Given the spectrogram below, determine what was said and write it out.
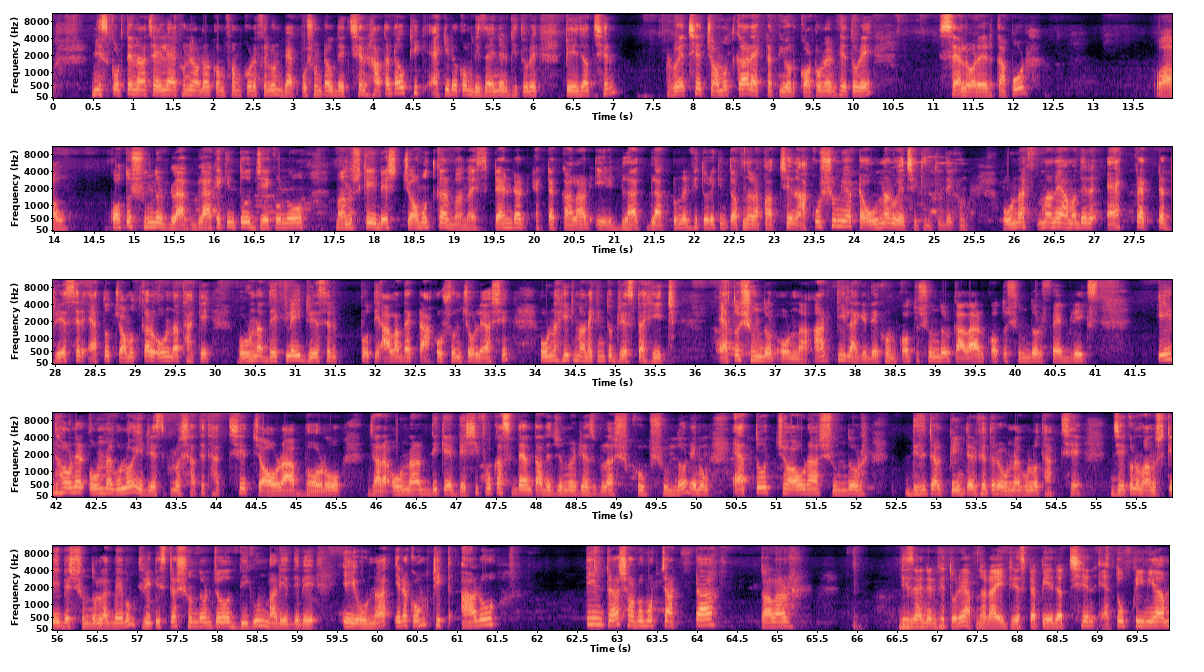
মিস করতে না চাইলে এখনই অর্ডার কনফার্ম করে ফেলুন। ব্যাক পোষণটাও দেখছেন। হাতাটাও ঠিক একই রকম ডিজাইনের ভিতরে পেয়ে যাচ্ছেন। রয়েছে চমৎকার একটা পিওর কটনের ভেতরে স্যালোয়ারের কাপড়। ওয়াও! কত সুন্দর ব্ল্যাক ব্ল্যাকে কিন্তু যে কোনো মানুষকেই বেশ চমৎকার মানায়। স্ট্যান্ডার্ড একটা কালার এই ব্ল্যাক ব্ল্যাক টোনের ভিতরে কিন্তু আপনারা পাচ্ছেন। আকর্ষণীয় একটা ওড়না রয়েছে কিন্তু, দেখুন। ওড়না মানে আমাদের একটা একটা ড্রেসের এত চমৎকার ওড়না থাকে। ওড়না দেখলেই ড্রেসের প্রতি আলাদা একটা আকর্ষণ চলে আসে। ওড়না হিট মানে কিন্তু ড্রেসটা হিট এত সুন্দর ওড়না। আর কি লাগে? দেখুন, কত সুন্দর কালার কত সুন্দর ফ্যাব্রিক্স এই ধরনের ওড়নাগুলো, এই ড্রেসগুলোর সাথে থাকছে চওড়া, বড়। যারা ওড়নার দিকে বেশি ফোকাস দেন, তাদের জন্য এই ড্রেসগুলো খুব সুন্দর এবং এত চওড়া, সুন্দর ডিজিটাল প্রিন্টের ভেতরে ওড়নাগুলো থাকছে। যে কোনো মানুষকেই বেশ সুন্দর লাগবে এবং থ্রি পিসটার সৌন্দর্য দ্বিগুণ বাড়িয়ে দেবে এই ওড়না। এরকম ঠিক আরও তিনটা, সর্বমোট চারটা কালার ডিজাইনের ভেতরে আপনারা এই ড্রেসটা পেয়ে যাচ্ছেন। এত প্রিমিয়াম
